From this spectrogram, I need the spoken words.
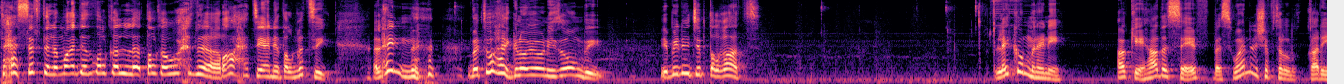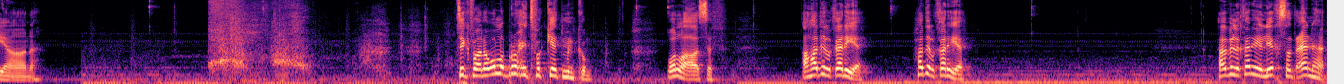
تحسفت انه ما عندي طلقة طلقة واحدة راحت يعني طلقتي. الحين بتوهق لو زومبي. يبيني يجيب طلقات. ليكم من هني. أوكي هذا السيف. بس وين اللي شفت القرية أنا؟ تكفى أنا والله بروحي تفكيت منكم. والله آسف. آه هذه القرية. هذه القرية. هذه القرية اللي يقصد عنها.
